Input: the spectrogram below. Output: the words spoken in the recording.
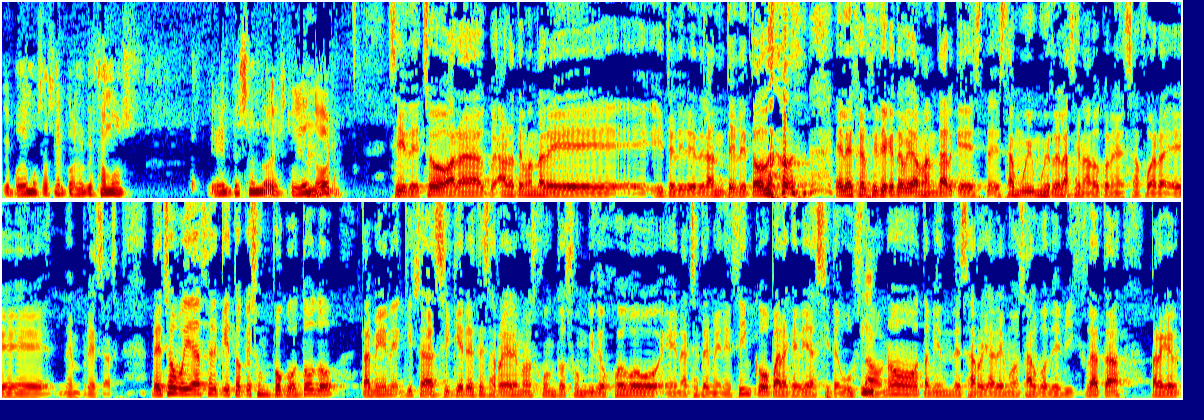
que podemos hacer con lo que estamos empezando, estudiando hmm. ahora. Sí, de hecho, ahora, ahora te mandaré eh, y te diré delante de todos el ejercicio que te voy a mandar, que está muy, muy relacionado con el software eh, de empresas. De hecho, voy a hacer que toques un poco todo. También, quizás, si quieres, desarrollaremos juntos un videojuego en HTML5 para que veas si te gusta o no. También desarrollaremos algo de Big Data para que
